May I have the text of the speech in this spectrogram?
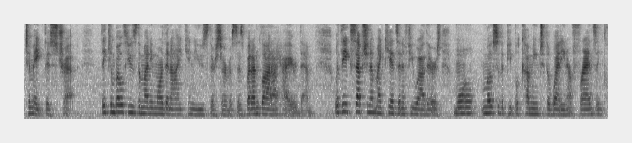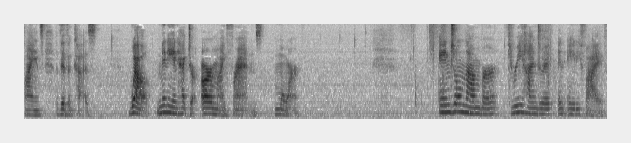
to make this trip. They can both use the money more than I can use their services, but I'm glad I hired them. With the exception of my kids and a few others, more, most of the people coming to the wedding are friends and clients of Viveca's. Well, Minnie and Hector are my friends. More. Angel number 385.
